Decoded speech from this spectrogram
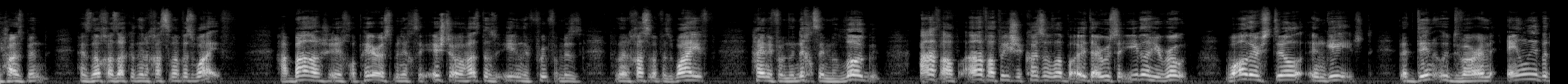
husband has no chazaka in the nechasim of his wife. Habal sheichel peros ishto. A husband is eating the fruit from his from the nechasim of his wife. Haini from the nichse melug. Af af Even though he wrote while they're still engaged that din udvarim only that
